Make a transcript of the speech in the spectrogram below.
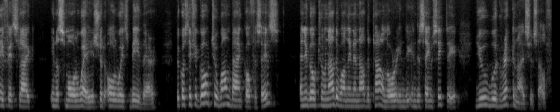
if it's like in a small way. It should always be there because if you go to one bank offices and you go to another one in another town or in the in the same city, you would recognize yourself.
